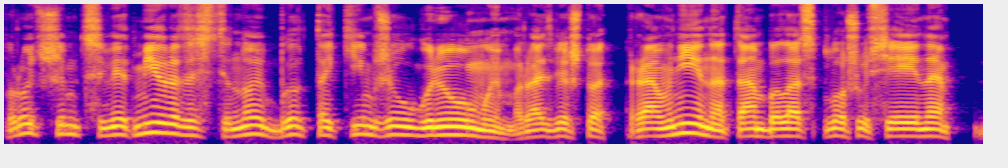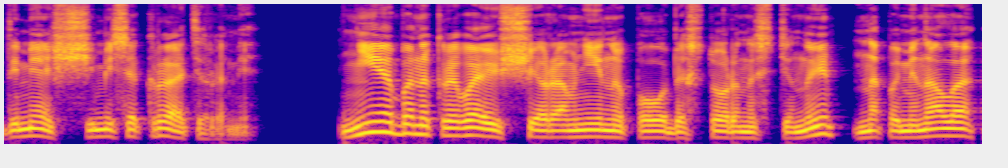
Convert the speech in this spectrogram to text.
Впрочем, цвет мира за стеной был таким же угрюмым, разве что равнина там была сплошь усеяна дымящимися кратерами. Небо, накрывающее равнину по обе стороны стены, напоминало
